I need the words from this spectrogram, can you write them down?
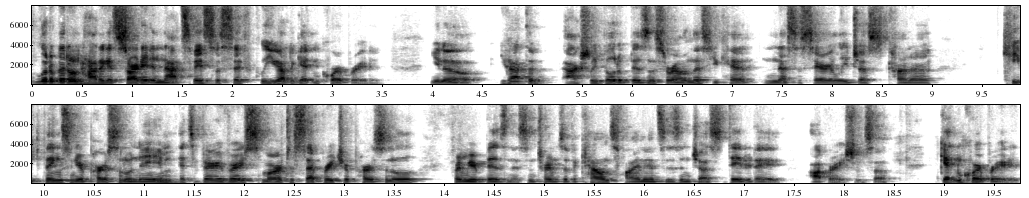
a little bit on how to get started in that space specifically, you have to get incorporated. You know, you have to actually build a business around this. You can't necessarily just kind of keep things in your personal name. It's very, very smart to separate your personal from your business in terms of accounts, finances, and just day to day operations. So get incorporated,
